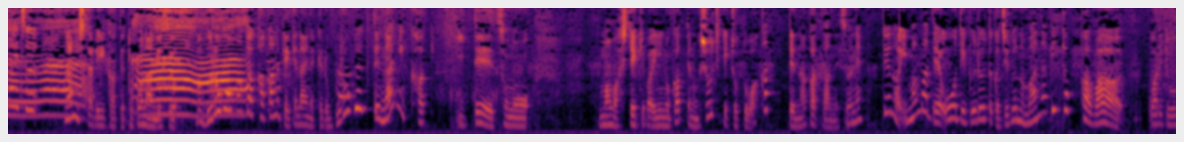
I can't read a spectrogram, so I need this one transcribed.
タイズ何したらいいかってとこなんですよ。まあ、ブログを本当は書かなきゃいけないんだけど、ブログって何書いて、その、回していけばいいのかっていうのが正直ちょっと分かってなかったんですよね。っていうのは今まで Audible とか自分の学びとかは割と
